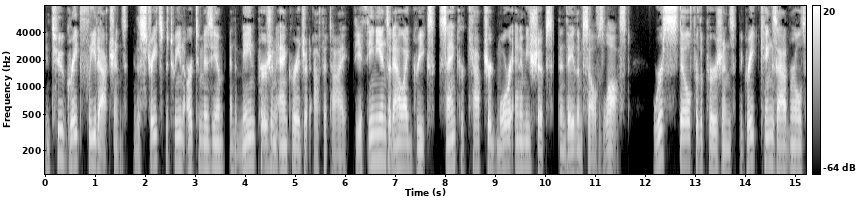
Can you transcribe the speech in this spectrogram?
in two great fleet actions in the straits between Artemisium and the main Persian anchorage at Aphetai, the Athenians and allied Greeks sank or captured more enemy ships than they themselves lost. Worse still for the Persians, the great king's admirals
